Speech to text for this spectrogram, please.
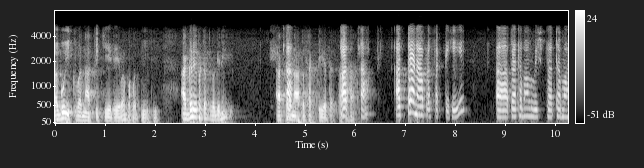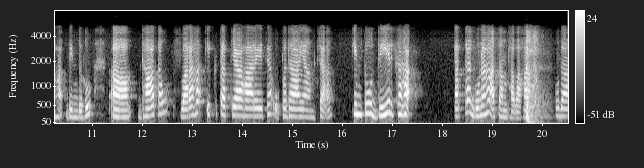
लघु इक् वर्णः अस्ति चेदेव भवति इति। अग्रे पठतु भगिनि। अत्र न प्रसक्तिः अत्र न प्रसक्तिः प्रथमं विश् प्रथमः बिन्दुः धातौ स्वरः इक् प्रत्याहारे च उपधायां च किन्तु दीर्घः तत्र गुणः असम्भवः। उदा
